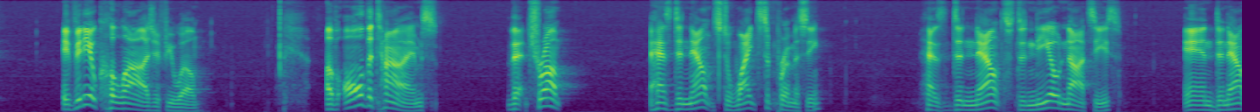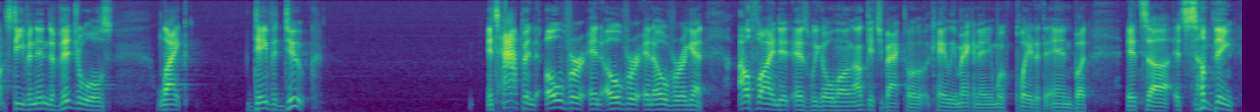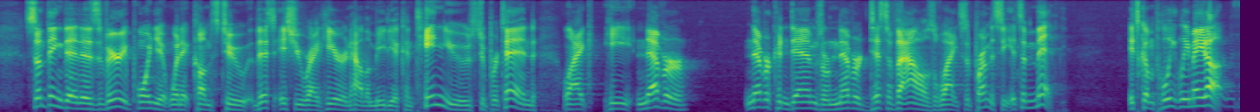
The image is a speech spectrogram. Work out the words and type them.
a video collage, if you will, of all the times that Trump has denounced white supremacy, has denounced neo Nazis, and denounced even individuals like David Duke. It's happened over and over and over again. I'll find it as we go along. I'll get you back to Kayleigh McEnany. We'll play it at the end, but it's uh, it's something something that is very poignant when it comes to this issue right here and how the media continues to pretend like he never never condemns or never disavows white supremacy. It's a myth. It's completely made up.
